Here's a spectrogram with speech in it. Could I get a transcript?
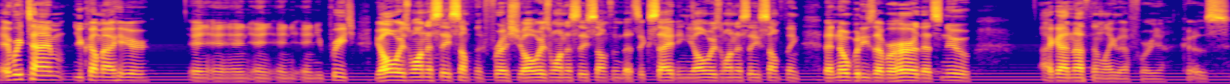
every time you come out here and, and, and, and you preach, you always want to say something fresh. You always want to say something that's exciting. You always want to say something that nobody's ever heard that's new. I got nothing like that for you because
